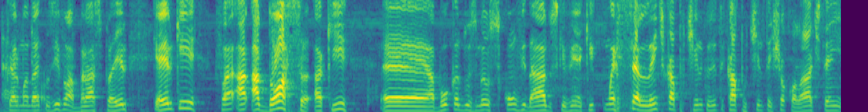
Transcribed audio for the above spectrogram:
Ah, quero mandar, inclusive, um abraço para ele, que é ele que adoça aqui é, a boca dos meus convidados que vêm aqui com um excelente cappuccino. Inclusive, tem cappuccino, tem chocolate, tem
